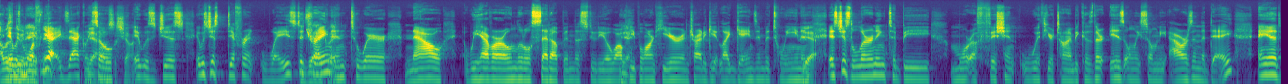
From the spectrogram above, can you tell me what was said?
I wasn't it was doing more anything. yeah exactly. Yeah, so was it was just it was just different ways to exactly. train and to where now we have our own little setup in the studio while yeah. people aren't here and try to get like gains in between and yeah. it's just learning to be more efficient with your time because there is only so many hours in the day and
